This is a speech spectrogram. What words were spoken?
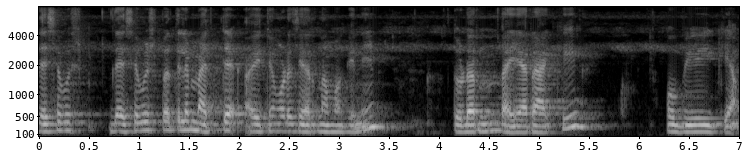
ദശപുഷ് ദശപുഷ്പത്തിലെ മറ്റ് ഐറ്റം കൂടെ ചേർന്ന് നമുക്കിനി തുടർന്ന് തയ്യാറാക്കി ഉപയോഗിക്കാം.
